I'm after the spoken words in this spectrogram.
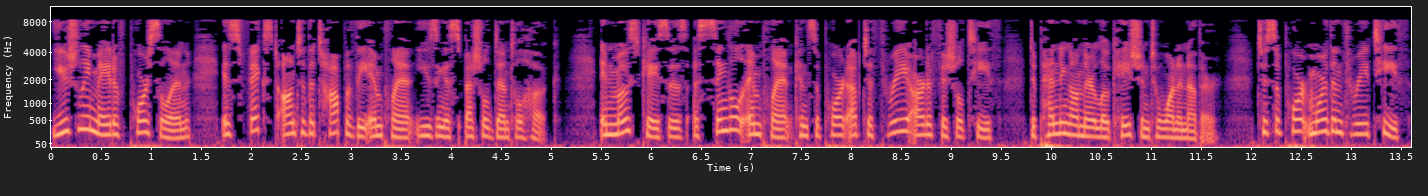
usually made of porcelain, is fixed onto the top of the implant using a special dental hook. In most cases, a single implant can support up to three artificial teeth, depending on their location to one another. To support more than three teeth,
